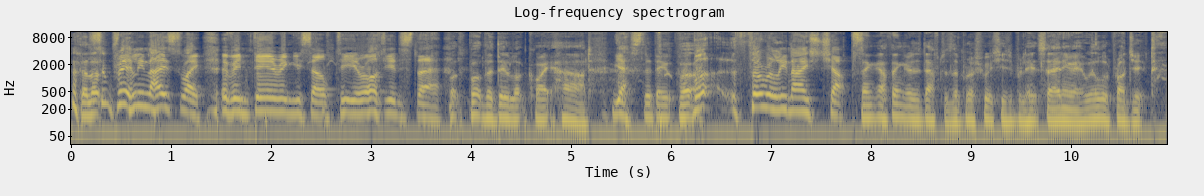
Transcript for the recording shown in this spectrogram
that's, they that's look- a really nice way of endearing yourself to your audience there. But but they do look quite hard. Yes, they do. But- But, thoroughly nice chaps. I think I think they're as daft as a brush, which is brilliant. So anyway, will Wilbur Project.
